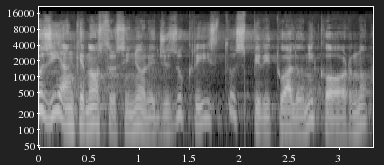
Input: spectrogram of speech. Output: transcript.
Così anche nostro Signore Gesù Cristo, spirituale unicorno,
